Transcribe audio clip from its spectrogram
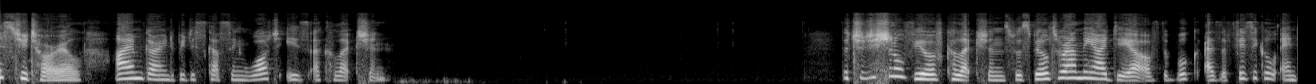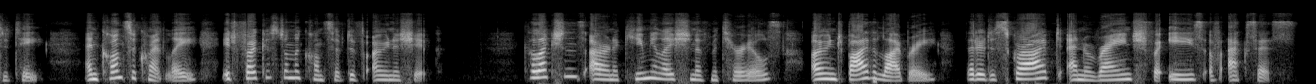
this tutorial, I am going to be discussing what is a collection. The traditional view of collections was built around the idea of the book as a physical entity, and consequently, it focused on the concept of ownership. Collections are an accumulation of materials owned by the library that are described and arranged for ease of access.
